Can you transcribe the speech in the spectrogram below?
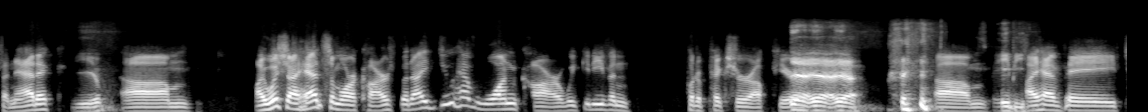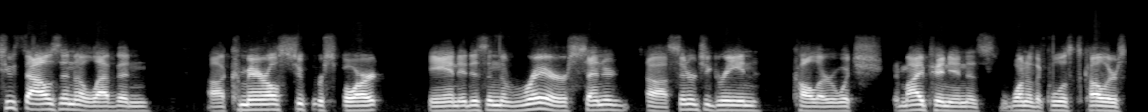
fanatic. yep. Um, I wish I had some more cars, but I do have one car. We could even put a picture up here. Yeah, yeah, yeah. Um, Baby. I have a 2011 uh, Camaro Super Sport, and it is in the rare Syner- uh, Synergy Green color, which, in my opinion, is one of the coolest colors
